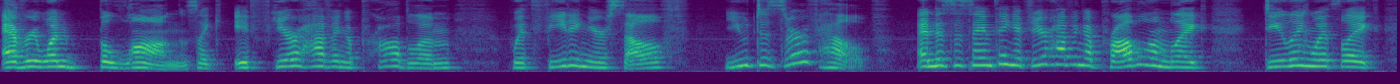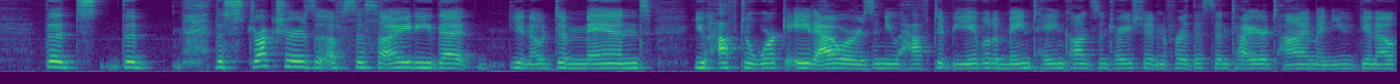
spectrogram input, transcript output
everyone belongs like if you're having a problem with feeding yourself you deserve help. And it's the same thing if you're having a problem like dealing with like the the the structures of society that you know demand you have to work 8 hours and you have to be able to maintain concentration for this entire time and you you know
